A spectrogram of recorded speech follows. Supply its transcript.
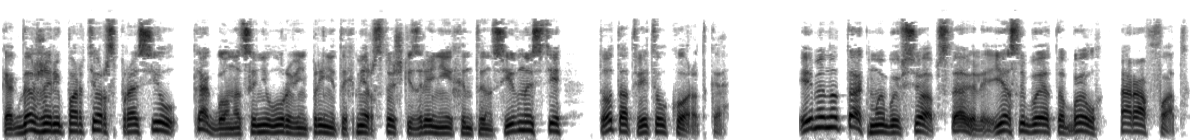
Когда же репортер спросил, как бы он оценил уровень принятых мер с точки зрения их интенсивности, тот ответил коротко. «Именно так мы бы все обставили, если бы это был Арафат».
